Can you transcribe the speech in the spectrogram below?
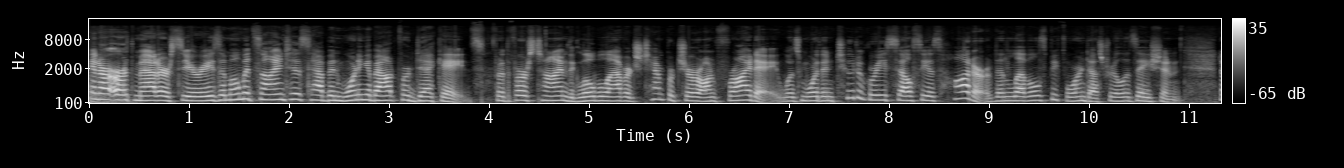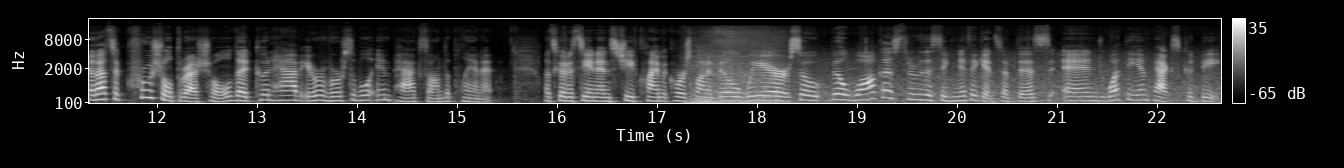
In our Earth Matters series, a moment scientists have been warning about for decades. For the first time, the global average temperature on Friday was more than 2 degrees Celsius hotter than levels before industrialization. Now, that's a crucial threshold that could have irreversible impacts on the planet. Let's go to CNN's chief climate correspondent, Bill Weir. So, Bill, walk us through the significance of this and what the impacts could be.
